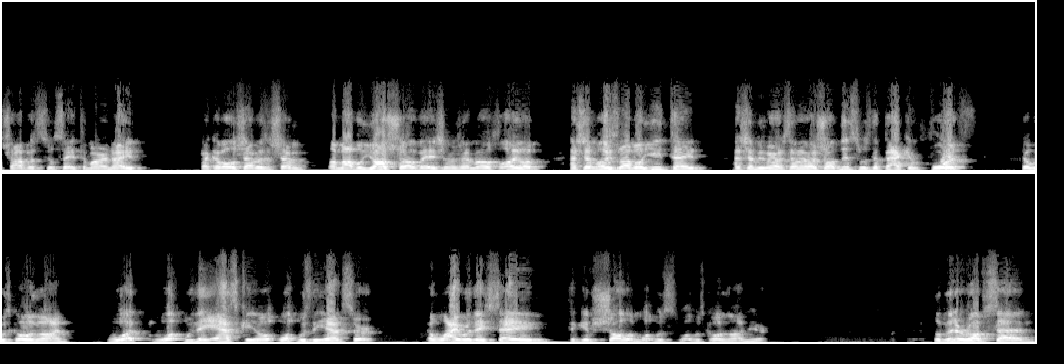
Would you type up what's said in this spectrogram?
Shabbos, you'll say tomorrow night. By Kabbalah Shabbos, Hashem Lamabu Yoshav, Hashem Hashem Hashem Hashem Oizlamo Yitain, Hashem Hashem Hashalom. This was the back and forth that was going on. What what were they asking? What was the answer? And why were they saying to give shalom? What was what was going on here? Rav said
